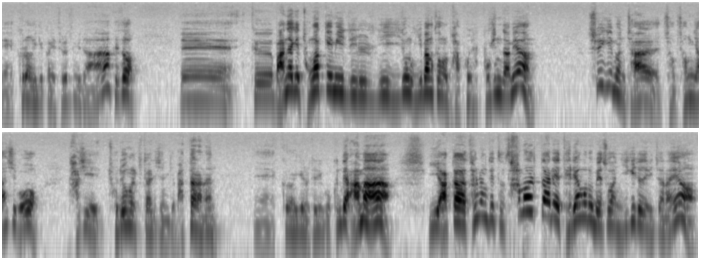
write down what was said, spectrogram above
예, 그런 의견까지 들었습니다. 그래서 예, 그 만약에 동학개미들이 이, 종- 이 방송을 봐- 보, 보신다면 수익이면 잘 정- 정리하시고 다시 조정을 기다리시는 게 맞다라는 예, 그런 의견을 드리고 근데 아마 이 아까 설명드렸던 3월 달에 대량으로 매수한 이 계좌들 있잖아요.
